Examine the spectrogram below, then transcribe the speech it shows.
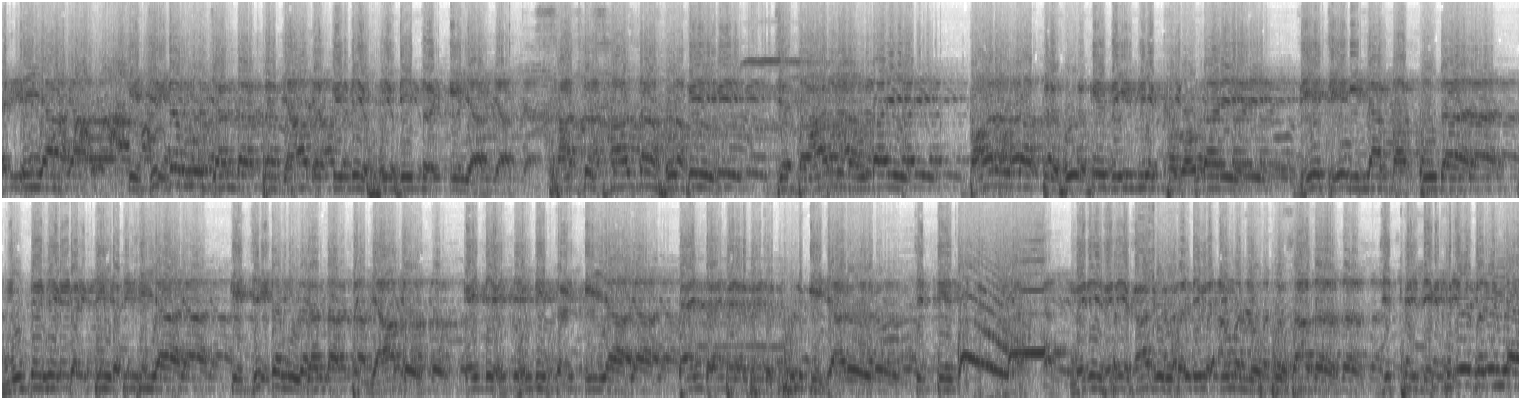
ہٹی آ کہ جدر نو جاندہ پنجاب کہندے ہوندی ترقی آ سات سال دا ہو کے جبان رہنگا ہے بارہ دا پر ہو کے وی وی کھواوندا اے ویٹ کیلا باپو دا موٹے نے گھٹی رکھیا کہ جدھر نو جاندہ پنجاب کہندے ہوندی ترقی آ پینڈ پیر وچ کھل کی جارو چٹے دا میرے سرکار جو مندر امن لوپو صاحب جتھے لکھدے بلیا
